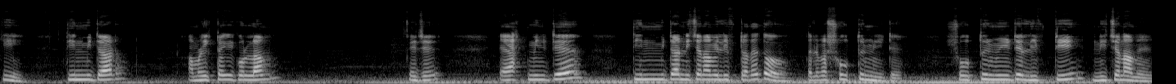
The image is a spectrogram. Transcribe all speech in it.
কি? তিন মিটার। আমরা একটু আগে করলাম। এই যে, এক মিনিটে তিন মিটার নিচে নামে লিফটটা তাই তো? তাহলে এবার সত্তর মিনিটে। সত্তর মিনিটে লিফটটি নিচে নামে।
